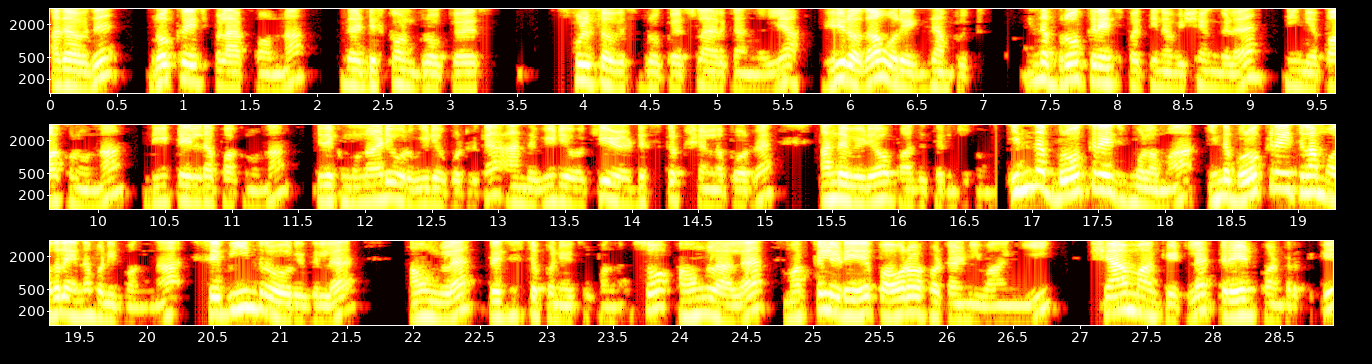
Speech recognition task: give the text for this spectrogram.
அதாவது புரோக்கரேஜ் பிளாட்ஃபார்ம்னா இந்த டிஸ்கவுண்ட் புரோக்கர்ஸ் ஃபுல் சர்வீஸ் புரோக்கர்ஸ்லாம் இருக்காங்க இல்லையா? ஜீரோ தான் ஒரு எக்ஸாம்பிள் இந்த புரோக்கரேஜ் பத்தின விஷயங்களை நீங்க பார்க்கணும்னா டீட்டெயில்டா பார்க்கணும்னா இதுக்கு முன்னாடி ஒரு வீடியோ போட்டிருக்கேன். அந்த வீடியோவை கீழே டிஸ்கிரிப்ஷன்ல போடுறேன். அந்த வீடியோவை பார்த்து தெரிஞ்சுக்கோங்க. இந்த புரோக்கரேஜ் மூலமா இந்த brokerage எல்லாம் முதல்ல என்ன பண்ணிருப்பாங்கன்னா செபின்ற ஒரு இதுல அவங்கள ரெஜிஸ்டர் பண்ணி வச்சிருப்பாங்க. ஸோ அவங்களால மக்களிடையே பவர் ஆஃப் அட்டர்னி வாங்கி ஷேர் மார்க்கெட்ல ட்ரேட் பண்றதுக்கு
